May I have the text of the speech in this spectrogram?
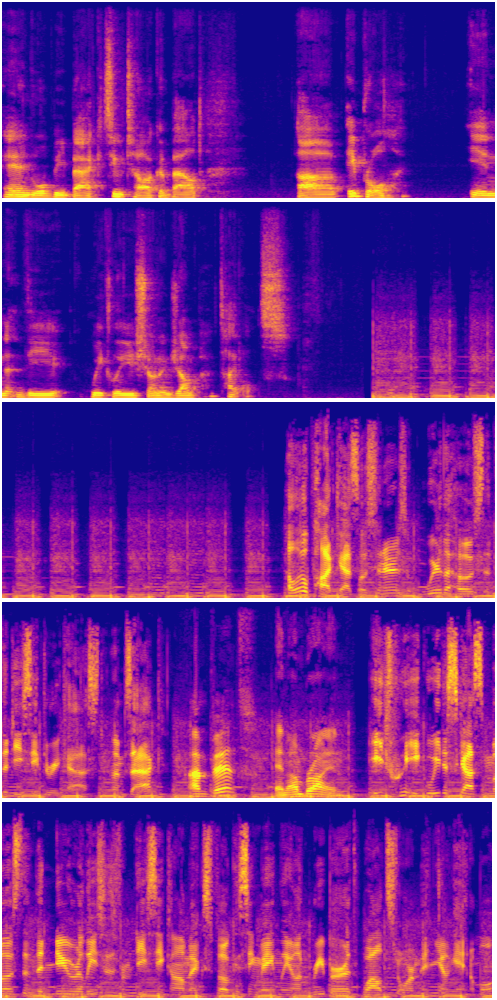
and we'll be back to talk about uh, April in the weekly Shonen Jump titles. Hello, podcast listeners. We're the hosts of the DC3 cast. I'm Zach. I'm Vince. And I'm Brian. Each week, we discuss most of the new releases from DC Comics, focusing mainly on Rebirth, Wildstorm, and Young Animal.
